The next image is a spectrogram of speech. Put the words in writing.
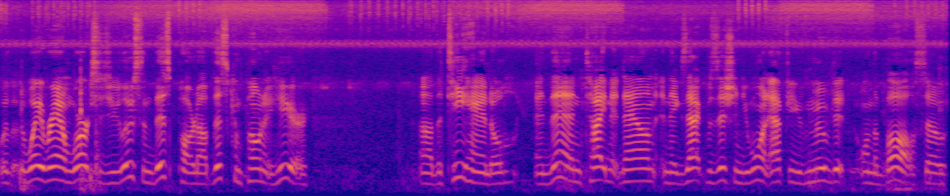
with the way RAM works is you loosen this part up, this component here, uh, the T-handle, and then tighten it down in the exact position you want after you've moved it on the ball. So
